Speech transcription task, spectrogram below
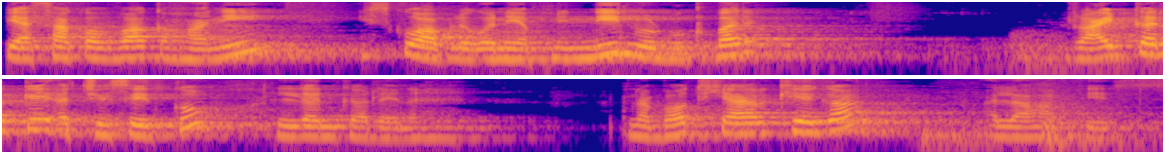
प्यासा कौवा कहानी। इसको आप लोगों ने अपनी नील नोटबुक पर राइट करके अच्छे से इसको लर्न कर लेना है। अपना बहुत ख्याल रखिएगा। अल्लाह हाफिज़।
